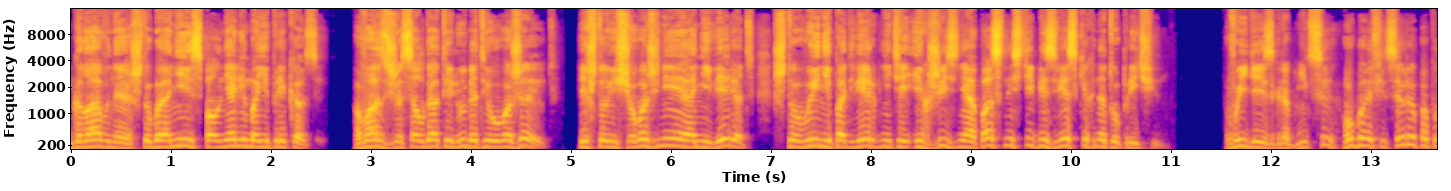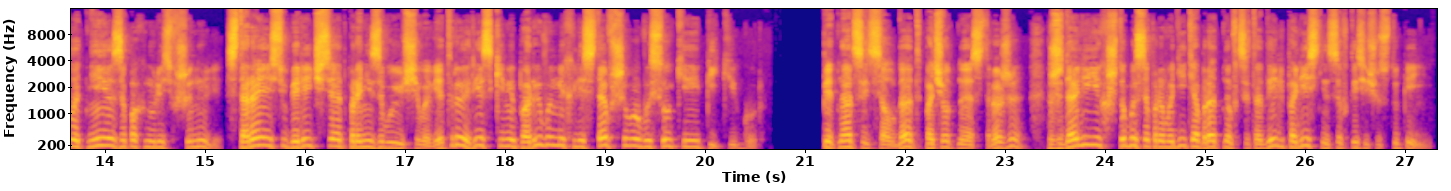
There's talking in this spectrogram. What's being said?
Главное, чтобы они исполняли мои приказы. Вас же солдаты любят и уважают. И что еще важнее, они верят, что вы не подвергнете их жизни опасности без веских на то причин. Выйдя из гробницы, оба офицера поплотнее запахнулись в шинели, стараясь уберечься от пронизывающего ветра резкими порывами хлеставшего высокие пики гор. Пятнадцать солдат, почетная стража, ждали их, чтобы сопроводить обратно в цитадель по лестнице в тысячу ступеней,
